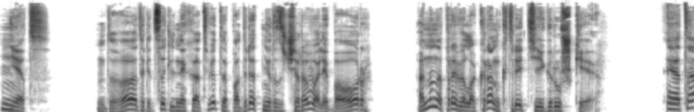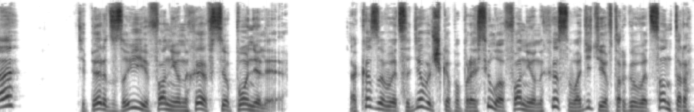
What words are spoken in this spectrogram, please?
«Нет». Два отрицательных ответа подряд не разочаровали Баор. Она направила экран к третьей игрушке. «Это?» Теперь Цзуи и Фан Юнхэ всё поняли. Оказывается, девочка попросила Фан Юнхэ сводить её в торговый центр,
